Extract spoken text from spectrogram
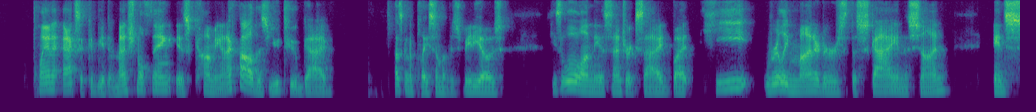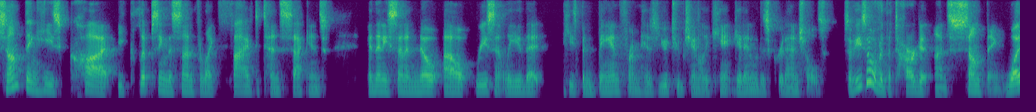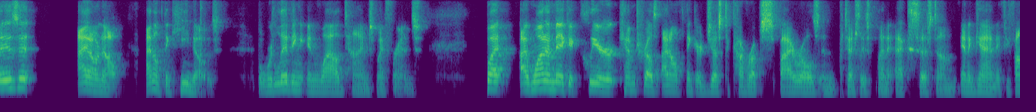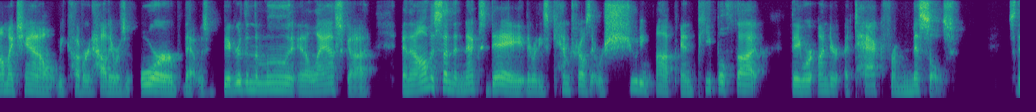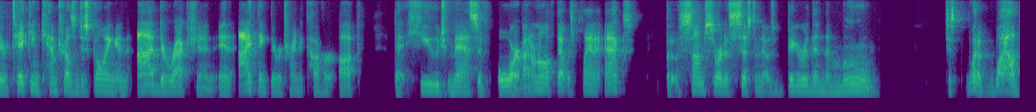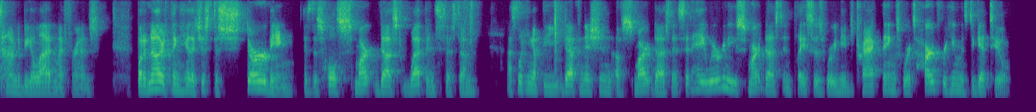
Planet X, it could be a dimensional thing, is coming. And I follow this YouTube guy I was going to play some of his videos. He's a little on the eccentric side, but he really monitors the sky and the sun. And something he's caught eclipsing the sun for like five to 10 seconds. And then he sent a note out recently that he's been banned from his YouTube channel. He can't get in with his credentials. So he's over the target on something. What is it? I don't know. I don't think he knows. But we're living in wild times, my friends. But I want to make it clear chemtrails, I don't think are just to cover up spirals and potentially this Planet X system. And again, if you follow my channel, we covered how there was an orb that was bigger than the moon in Alaska. And then all of a sudden, the next day, there were these chemtrails that were shooting up, and people thought they were under attack from missiles. So they were taking chemtrails and just going an odd direction. And I think they were trying to cover up that huge, massive orb. I don't know if that was Planet X but it was some sort of system that was bigger than the moon. Just what a wild time to be alive, my friends. But another thing here that's just disturbing is this whole smart dust weapon system. I was looking up the definition of smart dust and it said, hey, we were going to use smart dust in places where we need to track things where it's hard for humans to get to.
